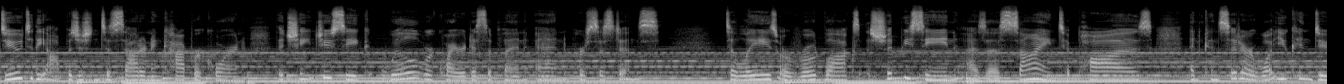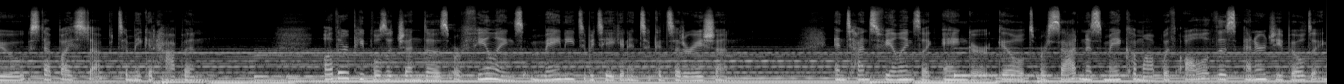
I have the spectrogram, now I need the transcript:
Due to the opposition to Saturn in Capricorn, the change you seek will require discipline and persistence. Delays or roadblocks should be seen as a sign to pause and consider what you can do step by step to make it happen. Other people's agendas or feelings may need to be taken into consideration. Intense feelings like anger, guilt, or sadness may come up with all of this energy building.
